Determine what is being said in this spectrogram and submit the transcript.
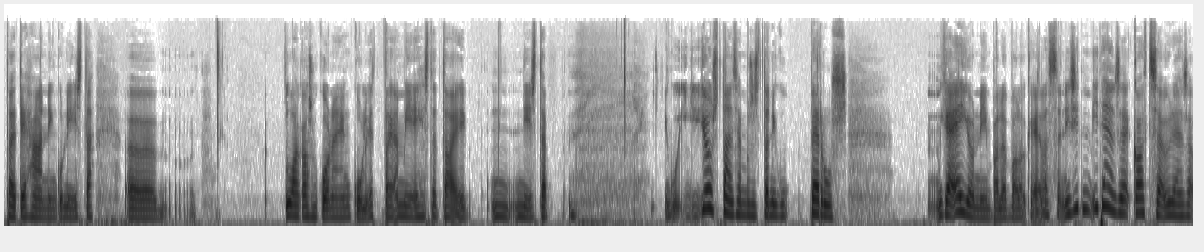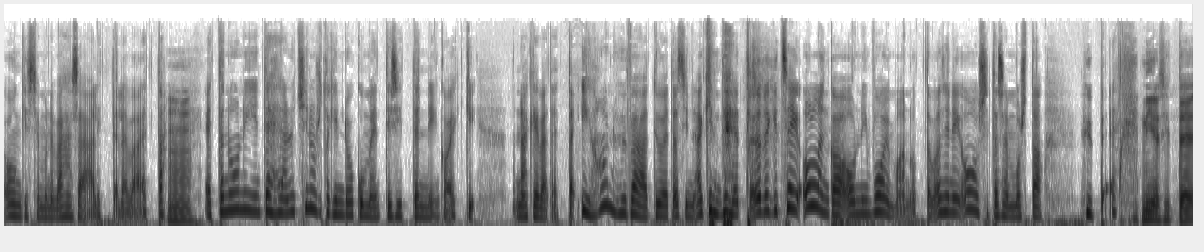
tai tehdään niin kuin niistä ö, lakasukoneen kuljettajamiehistä tai niistä niin kuin jostain semmoisesta niin perus mikä ei ole niin paljon valokeilassa, niin sitten miten se katse yleensä onkin semmoinen vähän säälittelevä, että, mm. että no niin, tehdään nyt sinustakin dokumentti sitten, niin kaikki näkevät, että ihan hyvää työtä sinäkin teet. Jotenkin se ei ollenkaan ole niin voimaannuttava, siinä ei ole sitä semmoista hypeä. Niin ja sitten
